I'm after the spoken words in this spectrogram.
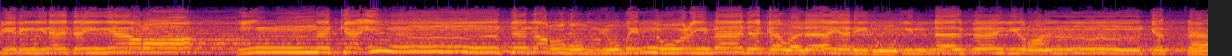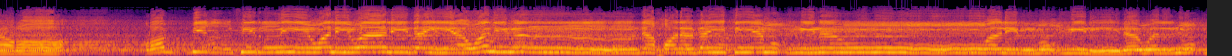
الكافرين ديارا. إنك إن تذرهم يضلوا عبادك ولا يلدوا إلا فاجرا كفارا. رب اغفر لي ولوالدي ولمن دخل بيتي مؤمنا وللمؤمنين والمؤمنات.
